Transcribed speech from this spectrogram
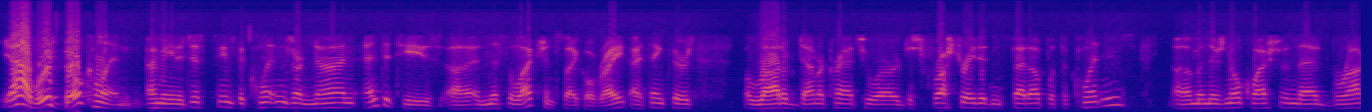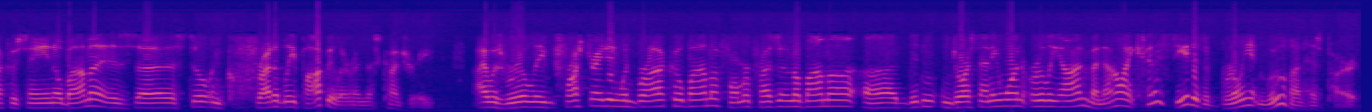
Yeah, where's Bill Clinton? I mean, it just seems the Clintons are non-entities uh, in this election cycle, right? I think there's a lot of Democrats who are just frustrated and fed up with the Clintons. Um, and there's no question that Barack Hussein Obama is uh, still incredibly popular in this country. I was really frustrated when Barack Obama, former President Obama, uh, didn't endorse anyone early on, but now I kind of see it as a brilliant move on his part.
